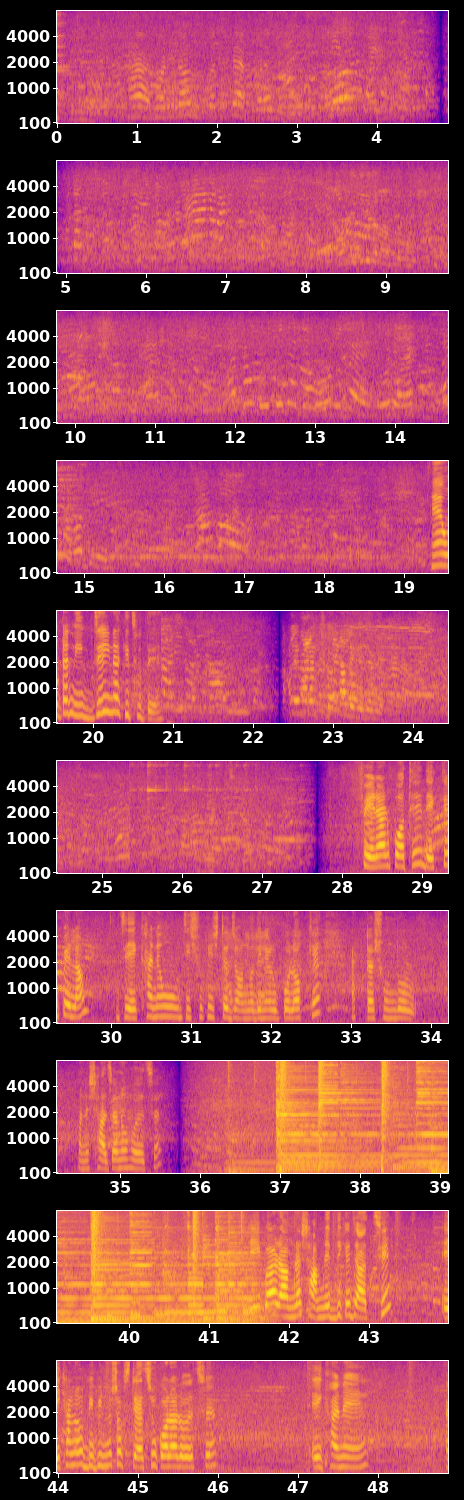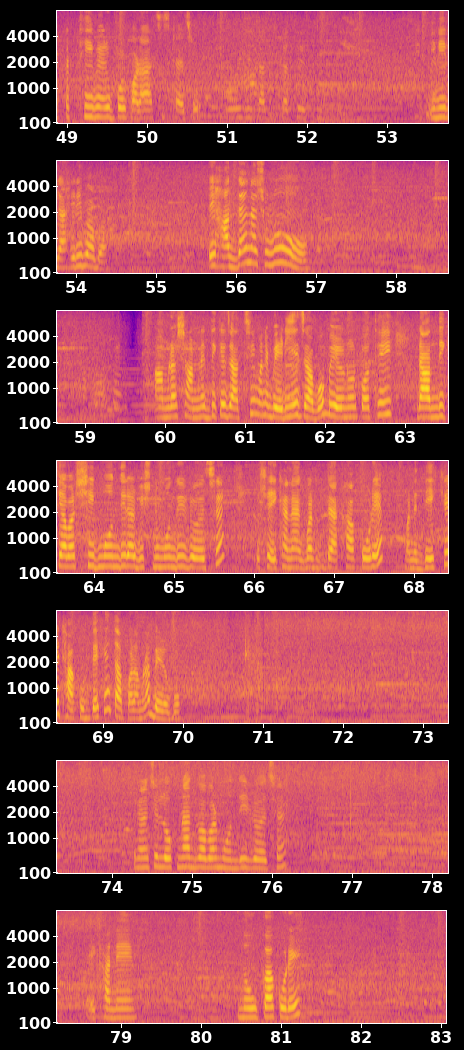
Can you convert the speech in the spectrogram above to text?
হ্যাঁ ওটা নিভছেই না কিছুতে। ফেরার পথে দেখতে পেলাম যে এখানেও যীশু খ্রিস্টের জন্মদিনের উপলক্ষে একটা সুন্দর মানে সাজানো হয়েছে। এইবার আমরা সামনের দিকে যাচ্ছি। এইখানেও বিভিন্ন সব স্ট্যাচু করা রয়েছে। এইখানে একটা থিমের উপর করা আছে স্ট্যাচু। ইনি লাহেরি বাবা। এই হাত দেয় না, শোনো। আমরা সামনের দিকে যাচ্ছি মানে বেরিয়ে যাব। বেরোনোর পথেই ডান দিকে আবার শিব মন্দির আর বিষ্ণু মন্দির রয়েছে। তো সেইখানে একবার দেখা করে মানে দেখে, ঠাকুর দেখে তারপর আমরা বেরোবো। এখানে হচ্ছে লোকনাথ বাবার মন্দির রয়েছে। এখানে নৌকা করে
